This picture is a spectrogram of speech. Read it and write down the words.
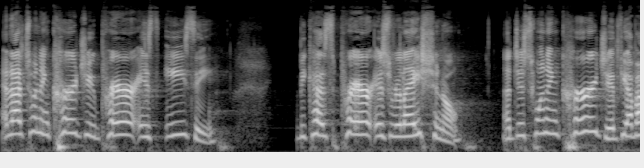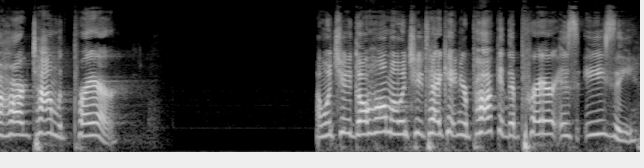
And I just want to encourage you prayer is easy because prayer is relational. I just want to encourage you if you have a hard time with prayer, I want you to go home. I want you to take it in your pocket that prayer is easy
